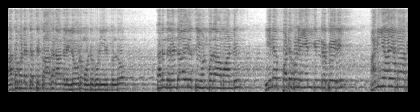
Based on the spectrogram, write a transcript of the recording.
அகவணக்கத்துக்காக நாங்கள் எல்லோரும் ஒன்று கூடியிருக்கின்றோம். கடந்த இரண்டாயிரத்தி ஒன்பதாம் ஆண்டு இனப்படுகொலை என்கின்ற பேரில் அநியாயமாக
